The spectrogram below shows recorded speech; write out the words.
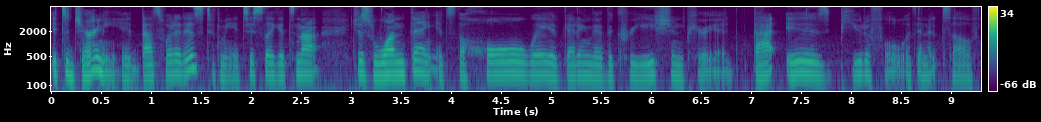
it's a journey. It, that's what it is to me. It's just like it's not just one thing. It's the whole way of getting there the creation period. That is beautiful within itself.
